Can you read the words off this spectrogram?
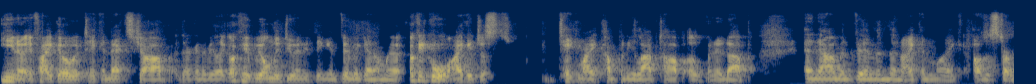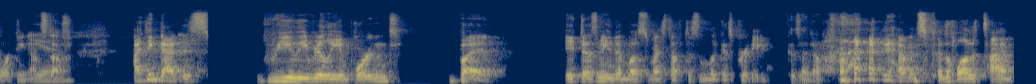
you know if i go and take a next job they're going to be like okay we only do anything in vim again i'm like okay cool i could just take my company laptop open it up and now i'm in vim and then i can like i'll just start working on yeah. stuff I think that is really, really important, but it does mean that most of my stuff doesn't look as pretty because I don't I haven't spent a lot of time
